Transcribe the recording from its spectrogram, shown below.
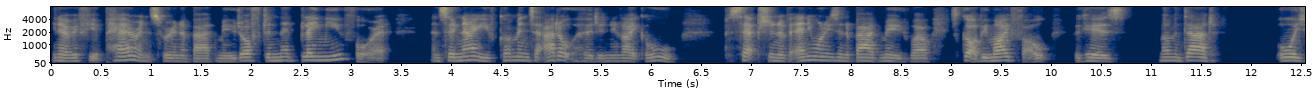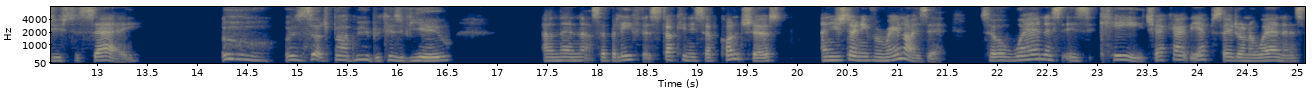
you know, if your parents were in a bad mood, often they'd blame you for it. And so now you've come into adulthood and you're like, oh, perception of anyone who's in a bad mood. Well, it's got to be my fault because mum and dad always used to say, oh, I was in such a bad mood because of you and then that's a belief that's stuck in your subconscious and you just don't even realize it. So awareness is key. Check out the episode on awareness.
